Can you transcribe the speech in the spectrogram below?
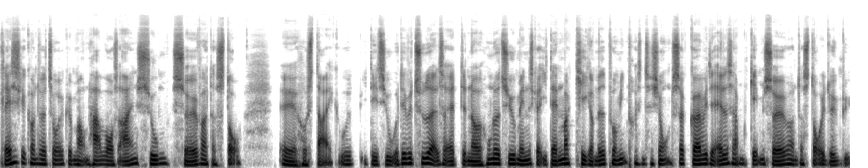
klassiske konservatoriet i København, har vores egen Zoom-server, der står øh, hos Dijk ude i DTU, og det betyder altså, at når 120 mennesker i Danmark kigger med på min præsentation, så gør vi det alle sammen gennem serveren, der står i Lyngby.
